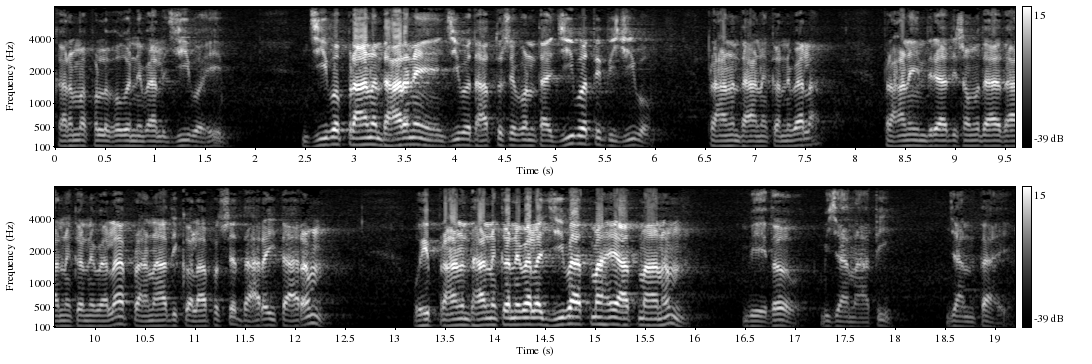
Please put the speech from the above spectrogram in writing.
कर्म फल भोगने वाले जीव है। जीव प्राण धारणे जीव धातु से बनता है। जीवति जीव। प्राण धारण करने वाला, प्राण इंद्रिय आदि समुदाय धारण करने वाला, प्राणादि कलाप से धारयितारम वही प्राण धारण करने वाला जीवात्मा है आत्मानम। वेद विजानाति, जानता है।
